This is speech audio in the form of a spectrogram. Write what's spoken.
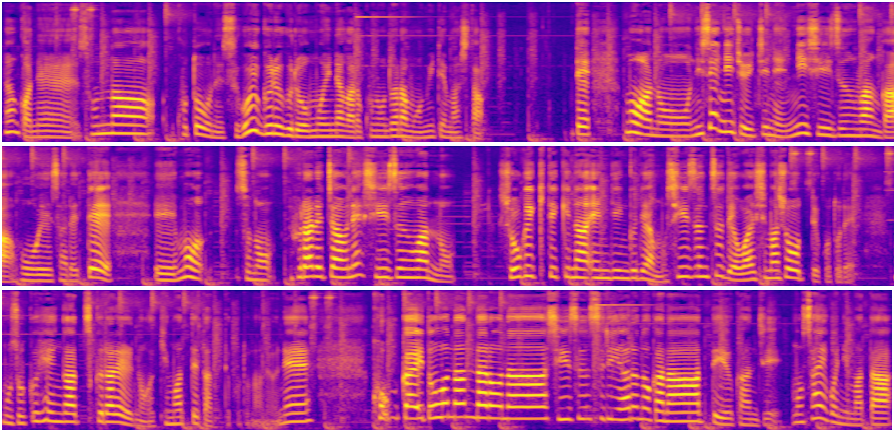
なんかねそんなことをねすごいぐるぐる思いながらこのドラマを見てました。でもうあの2021年にシーズン1が放映されて、えー、もうその振られちゃうねシーズン1の衝撃的なエンディングではもうシーズン2でお会いしましょうっていうことでもう続編が作られるのが決まってたってことなのよね。今回どうなんだろうなシーズン3あるのかなっていう感じもう最後にまた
